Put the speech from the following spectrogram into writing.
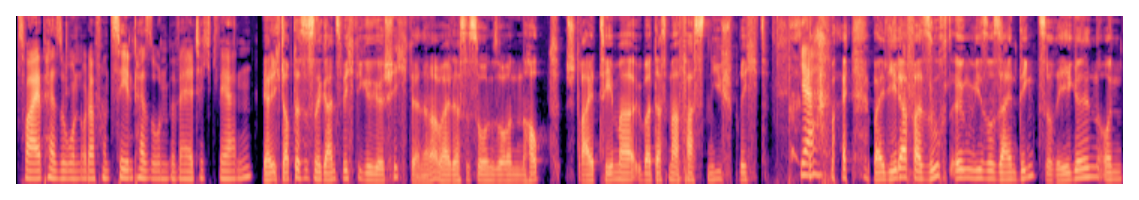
zwei Personen oder von zehn Personen bewältigt werden. Ja, ich glaube, das ist eine ganz wichtige Geschichte, ne? weil das ist so, so ein Hauptstreitthema, über das man fast nie spricht. Ja. weil, weil jeder versucht irgendwie so sein Ding zu regeln und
